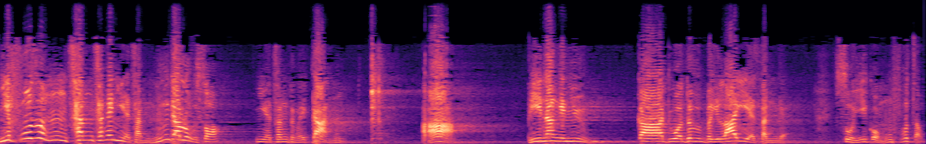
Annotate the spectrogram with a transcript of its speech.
你扶着我长长的年长，我家路上年长等来干啊！比那个女，家多都被拉野生的，所以共扶走，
